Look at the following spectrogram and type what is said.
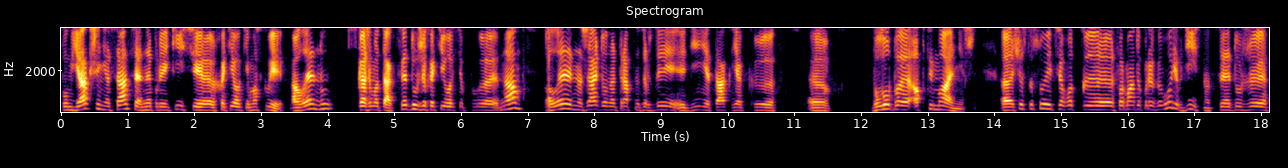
пом'якшення санкцій, а не про якісь е, хотілки Москви. Але ну скажімо так, це дуже хотілося б нам, але на жаль, Дональд Трамп не завжди діє так, як е, було б оптимальніше. Що стосується от, формату переговорів, дійсно це дуже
